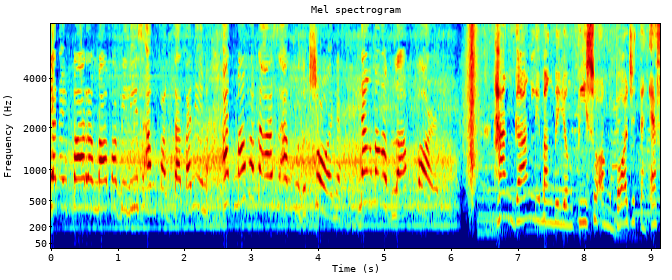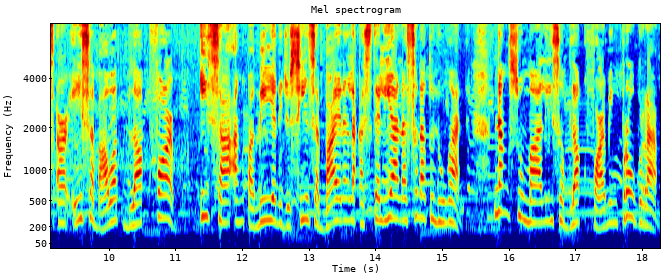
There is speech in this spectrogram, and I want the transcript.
Yan ay para mapabilis ang pagtatanim at mapataas ang produksyon ng mga block farm. Hanggang 5 milyong piso ang budget ng SRA sa bawat block farm. Isa ang pamilya ni Jocelyn sa bayan ng La Castellana sa natulungan nang sumali sa block farming program.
